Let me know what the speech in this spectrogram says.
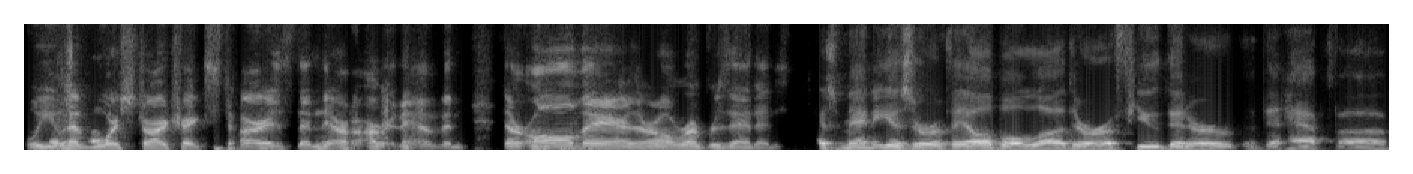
Well, you have more Star Trek stars than there are in heaven. They're all there. They're all represented. As many as are available. Uh, there are a few that are that have uh,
